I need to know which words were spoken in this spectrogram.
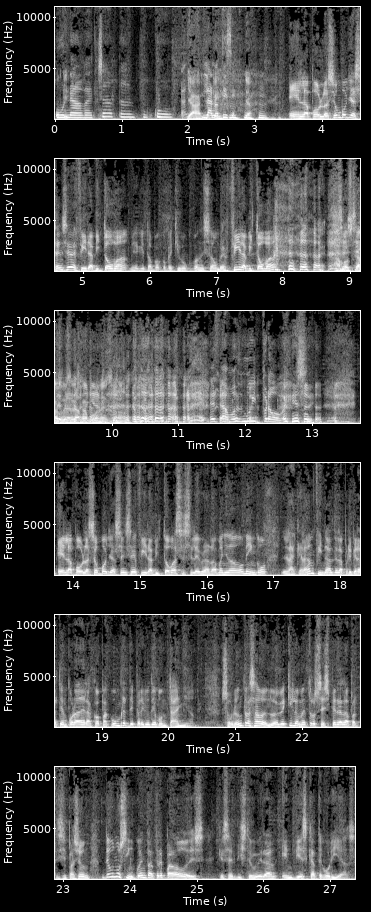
Una bachata. Ya, la noticia. ya. En la población boyacense de Firavitova, mira que tampoco me equivoco con ese nombre, Firavitova. Ambos se casos japonés, mañana. ¿no? Estamos muy pro. En la población boyacense de Firavitova se celebrará mañana domingo la gran final de la primera temporada de la Copa Cumbres de Premios de Montaña. Sobre un trazado de 9 kilómetros se espera la participación de unos 50 trepadores que se distribuirán en 10 categorías.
